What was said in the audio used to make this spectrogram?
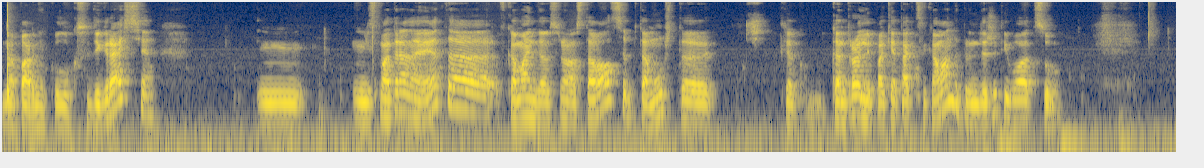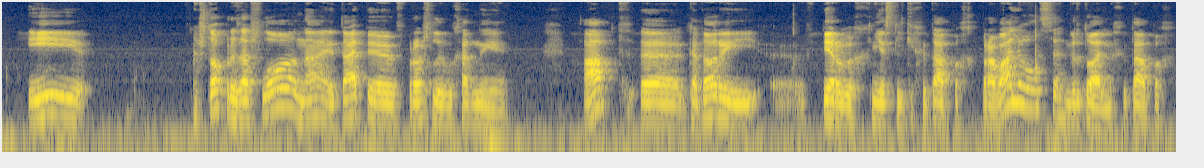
напарнику Лукасу Деграсси. Несмотря на это, в команде он все равно оставался, потому что контрольный пакет акций команды принадлежит его отцу. И что произошло на этапе в прошлые выходные? Апт, э, который э, в первых нескольких этапах проваливался, виртуальных этапах,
